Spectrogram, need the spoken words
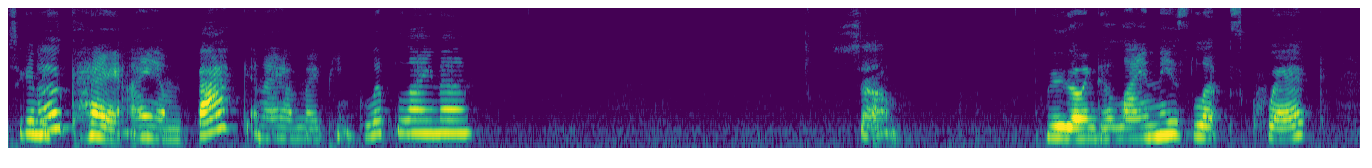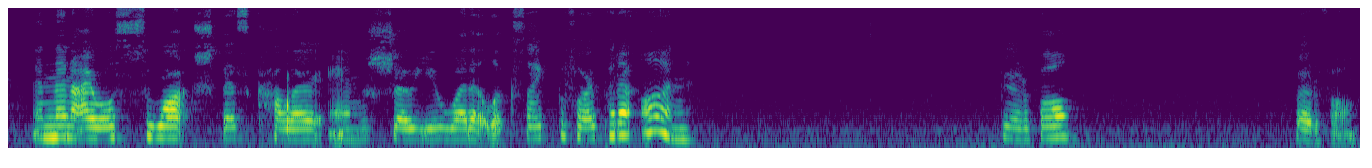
So okay, I am back and I have my pink lip liner. So, we're going to line these lips quick and then I will swatch this color and show you what it looks like before I put it on. Beautiful. Beautiful.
